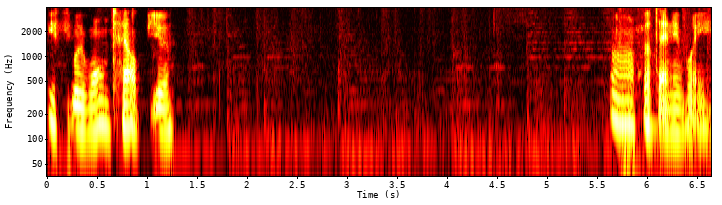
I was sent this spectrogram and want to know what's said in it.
If we won't help you. Oh, but anyway.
